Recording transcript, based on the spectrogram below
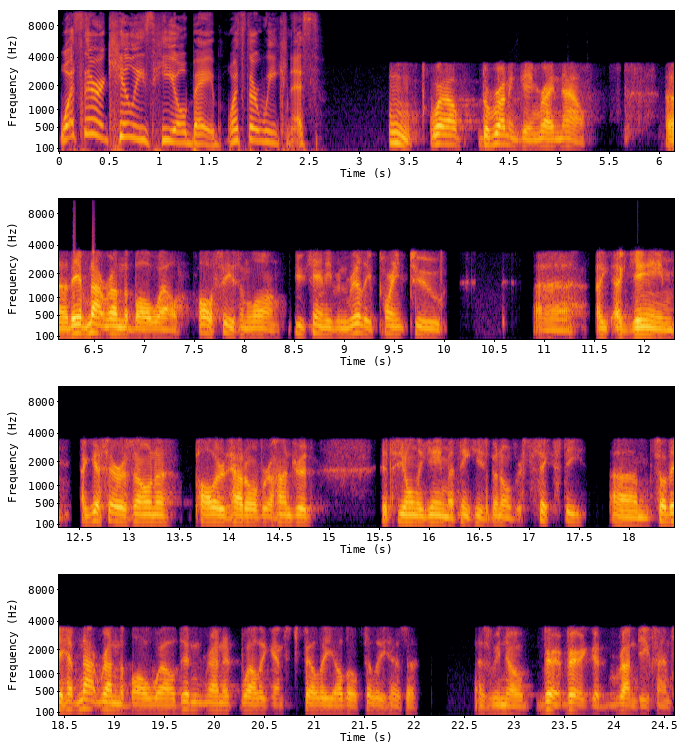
What's their Achilles heel, babe? What's their weakness? Mm, well, the running game right now. Uh, they have not run the ball well all season long. You can't even really point to uh, a, a game. I guess Arizona, Pollard had over 100. It's the only game I think he's been over 60. Um, so they have not run the ball well. Didn't run it well against Philly, although Philly has a, as we know, very very good run defense.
